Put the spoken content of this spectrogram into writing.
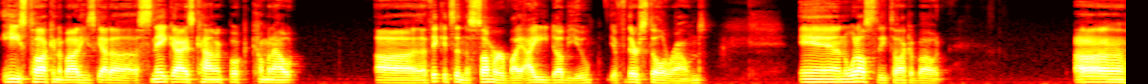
He's talking about he's got a Snake Eyes comic book coming out. Uh I think it's in the summer by IDW if they're still around. And what else did he talk about? Uh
